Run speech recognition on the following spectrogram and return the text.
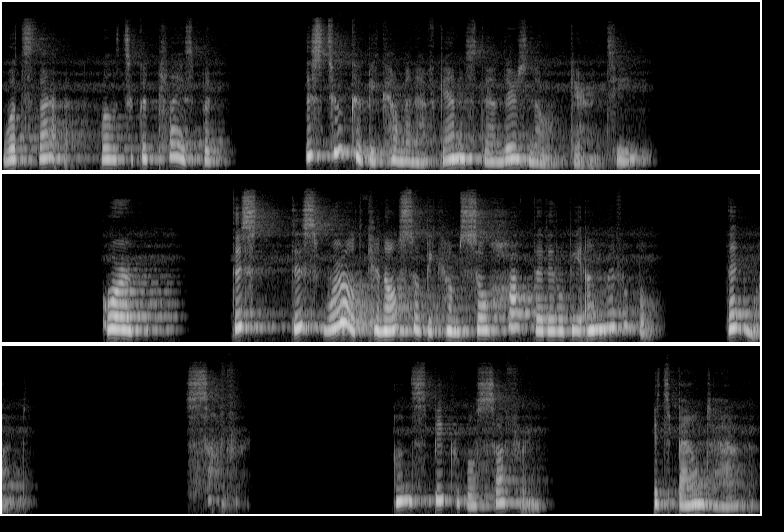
What's that? Well, it's a good place, but this too could become in Afghanistan. There's no guarantee. Or this, this world can also become so hot that it'll be unlivable. Then what? Suffering. Unspeakable suffering. It's bound to happen.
